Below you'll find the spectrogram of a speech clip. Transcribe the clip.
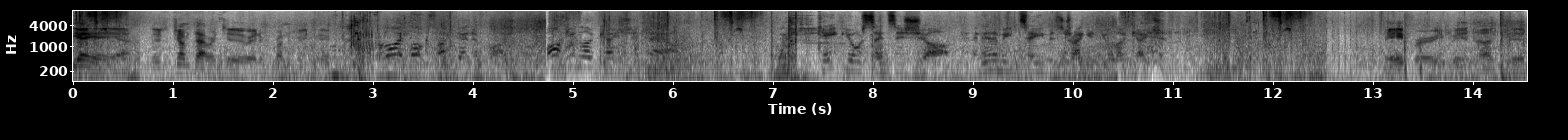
Yeah, yeah, yeah. There's a jump tower too right in front of me here. Fly box identified. Marking location now. Keep your senses sharp. An enemy team is tracking your location. Paper, you're been hunted.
